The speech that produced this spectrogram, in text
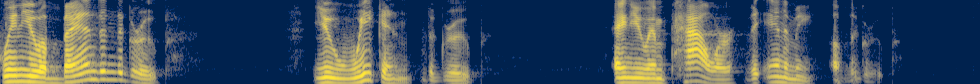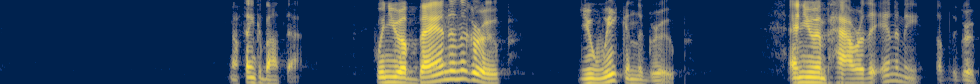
When you abandon the group, you weaken the group and you empower the enemy of the group. Now, think about that. When you abandon the group, you weaken the group and you empower the enemy of the group.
